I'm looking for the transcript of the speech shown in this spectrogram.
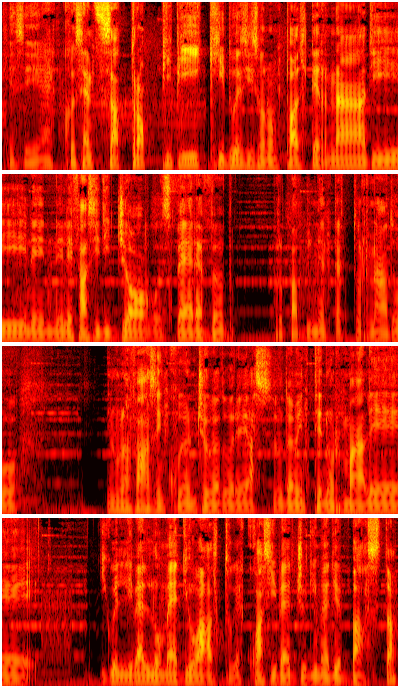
anche se, ecco, senza troppi picchi, i due si sono un po' alternati ne- nelle fasi di gioco. Sverev probabilmente è tornato in una fase in cui è un giocatore assolutamente normale di quel livello medio-alto che è quasi peggio di medio e basta.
